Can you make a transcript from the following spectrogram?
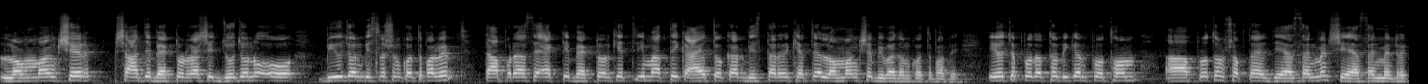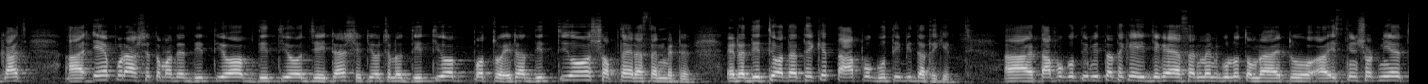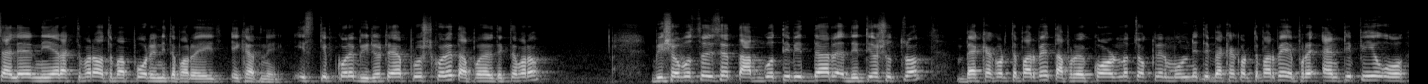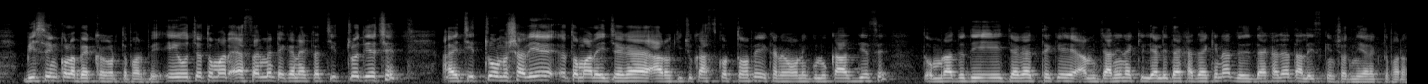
লম্বাংশের সাহায্যে ভেক্টর রাশির যোজন ও বিয়োজন বিশ্লেষণ করতে পারবে। তারপরে আছে একটি ভেক্টরকে ত্রিমাত্রিক আয়তকার বিস্তারের ক্ষেত্রে লম্বাংশে বিভাজন করতে পারবে। এই হচ্ছে পদার্থবিজ্ঞান প্রথম প্রথম সপ্তাহের যে অ্যাসাইনমেন্ট সেই অ্যাসাইনমেন্টের কাজ। আর এরপরে আসে তোমাদের দ্বিতীয় দ্বিতীয় যেটা, সেটি হচ্ছিল দ্বিতীয় পত্র। এটা দ্বিতীয় সপ্তাহের অ্যাসাইনমেন্টের এটা দ্বিতীয় অধ্যায় থেকে, তাপ ও গতিবিদ্যা থেকে। তাপগতিবিদ্যা থেকে এই জায়গায় অ্যাসাইনমেন্টগুলো তোমরা একটু স্ক্রিনশট নিয়ে চাইলে নিয়ে রাখতে পারো অথবা পড়ে নিতে পারো এই এখানে স্কিপ করে ভিডিওটা পুশ করে তারপরে দেখতে পারো। বিষয়বস্তু হিসেবে তাপগতিবিদ্যার দ্বিতীয় সূত্র, ব্যাখ্যা করতে পারবে, তারপরে কর্ণচক্রের মূলনীতি ব্যাখ্যা করতে পারবে, এরপরে অ্যান্টিপি ও বিশৃঙ্খলা ব্যাখ্যা করতে পারবে। এই হচ্ছে তোমার অ্যাসাইনমেন্ট এখানে একটা চিত্র দিয়েছে। আর এই চিত্র অনুসারে তোমার এই জায়গায় আরও কিছু কাজ করতে হবে, এখানে অনেকগুলো কাজ দিয়েছে। তোমরা যদি এই জায়গা থেকে, আমি জানি না ক্লিয়ারলি দেখা যায় কিনা, যদি দেখা যায় তাহলে স্ক্রিনশট নিয়ে রাখতে পারো।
